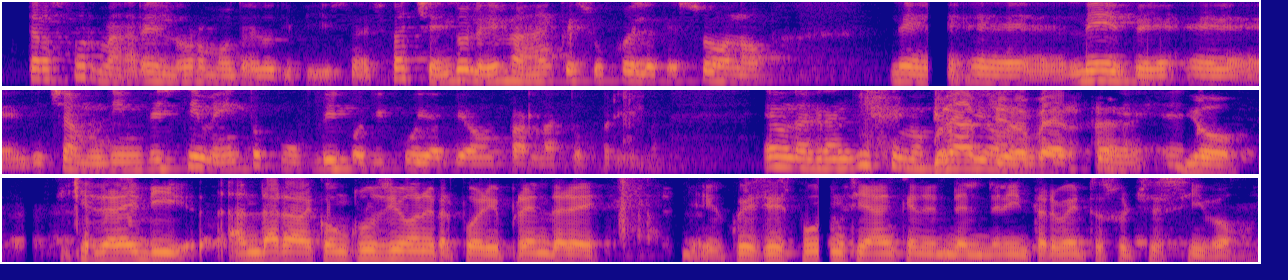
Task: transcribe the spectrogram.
trasformare il loro modello di business, facendo leva anche su quelle che sono le eh, leve eh, diciamo, di investimento pubblico di cui abbiamo parlato prima. È una grandissima occasione. Grazie Roberta. Perché, Io chiederei di andare alla conclusione per poi riprendere eh, questi spunti anche nel, nell'intervento successivo.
